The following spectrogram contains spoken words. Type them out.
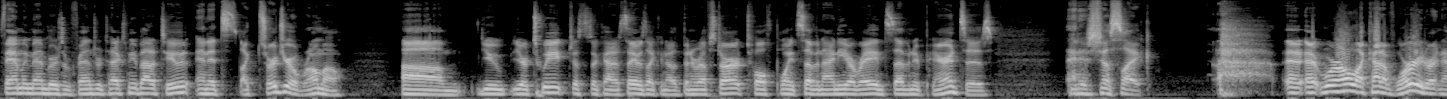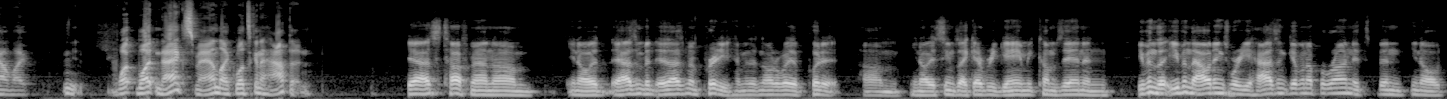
family members and friends were texting me about it too, and it's like Sergio Romo. Um, you your tweet just to kind of say was like you know it's been a rough start, 12.79 ERA and seven appearances, and it's just like and- and we're all like kind of worried right now. Like, what what next, man? Like, what's gonna happen? Yeah, it's tough, man. Um, you know, it, it hasn't been it hasn't been pretty. I mean, there's no other way to put it. Um, you know, it seems like every game he comes in and even the even the outings where he hasn't given up a run, it's been, you know,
